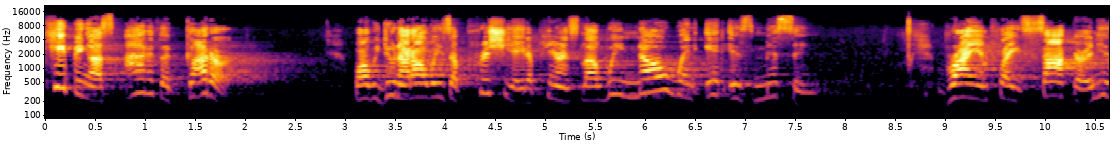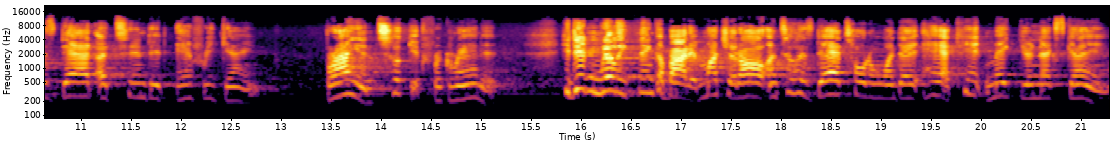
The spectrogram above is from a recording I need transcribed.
keeping us out of the gutter while we do not always appreciate a parent's love, we know when it is missing. Brian played soccer and his dad attended every game. Brian took it for granted. He didn't really think about it much at all until his dad told him one day, Hey, I can't make your next game.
